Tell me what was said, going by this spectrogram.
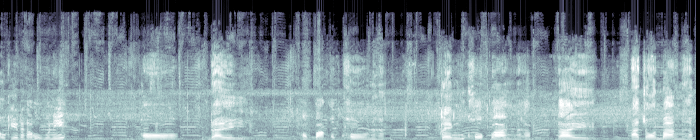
โอเคนะครับผมวันนี้ พอได้หอมปากหอมคอนะครับ แกล้งลูกคอกบ้างนะครับ ได้ปลาจรบ้างนะครับ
